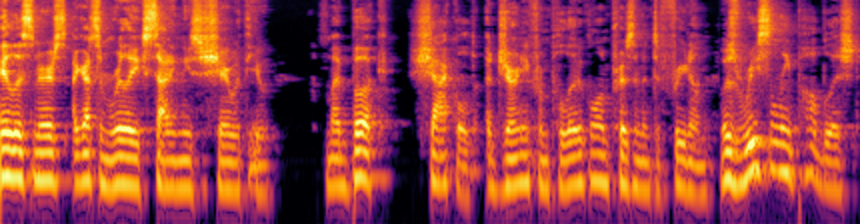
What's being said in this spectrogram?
Hey, listeners, I got some really exciting news to share with you. My book, Shackled A Journey from Political Imprisonment to Freedom, was recently published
